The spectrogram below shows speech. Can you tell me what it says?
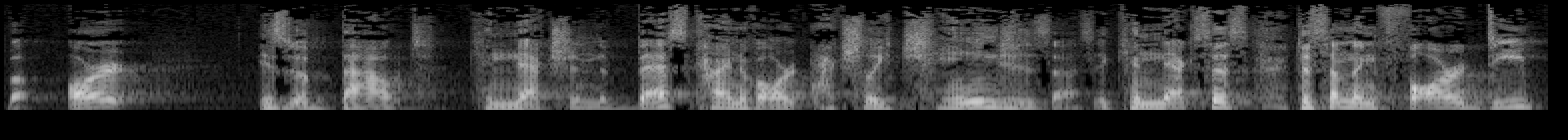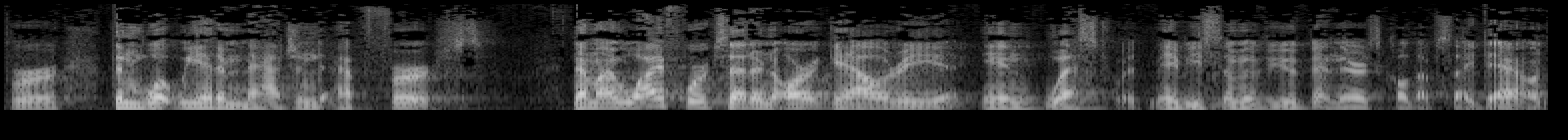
but art is about connection. The best kind of art actually changes us, it connects us to something far deeper than what we had imagined at first. Now, my wife works at an art gallery in Westwood. Maybe some of you have been there. It's called Upside Down.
